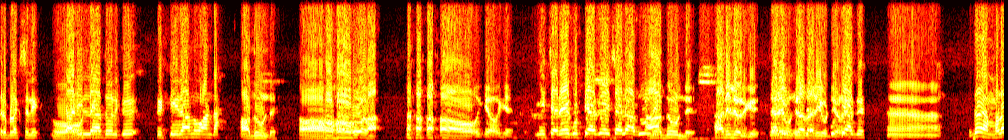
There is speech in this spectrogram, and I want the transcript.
triple XL ഇല്ലാത്തവർക്ക് തടിയില്ലാത്തവർക്ക് കിട്ടിയില്ലാന്ന് വേണ്ട അതുണ്ട് ഓക്കെ ഓക്കെ. ഈ ചെറിയ കുട്ടിയാക്ക് വെച്ചാൽ അതുകൊണ്ട് അതും ഉണ്ട്. തടിയിലൊരുക്ക്. ചെറിയ കുട്ടികൾ തടി കുട്ടികൾ ഇത് നമ്മളെ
